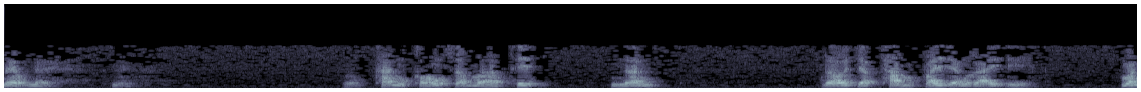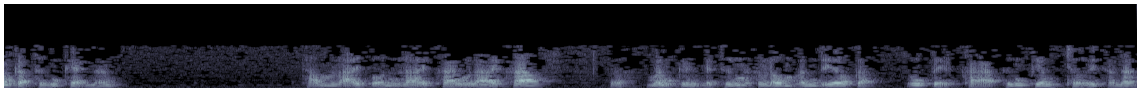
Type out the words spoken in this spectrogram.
แน่วแน่ ขั้นของสมาธินั้น เราจะทำไปอย่างไรอีก มันก็ถึงแค่นั้นทำหลายผลหลายครั้งหลายคราวมันเกิดไปถึงอารมณ์อันเดียวกับอุเบกขาถึงเพียงเฉยเท่านั้น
